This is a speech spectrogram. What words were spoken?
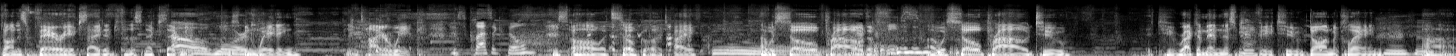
Dawn is very excited for this next segment. Oh, Lord. She's been waiting the entire week. This classic film. This, oh, it's so good. I I was so proud of I was so proud to to recommend this movie to Dawn McClain. Uh,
